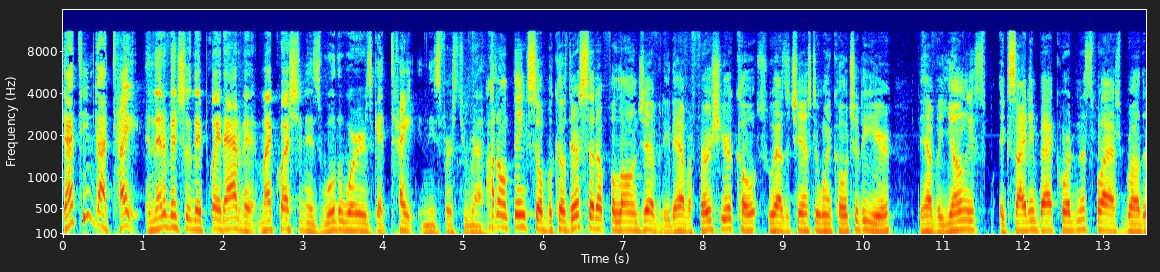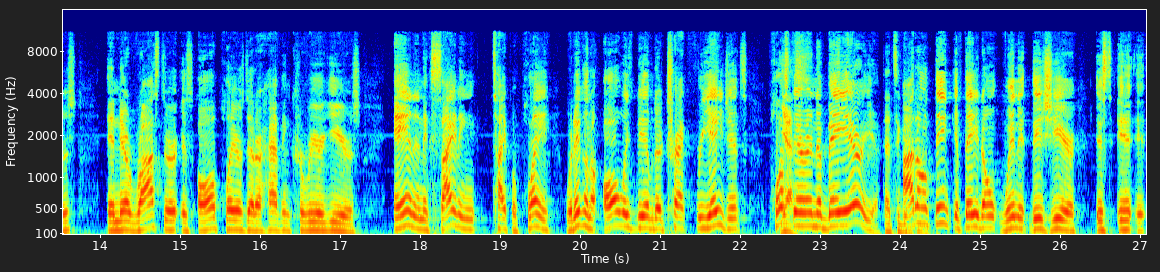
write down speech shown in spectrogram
that team got tight, and then eventually they played out of it. My question is, will the Warriors get tight in these first two rounds? I don't think so because they're set up for longevity. They have a first year coach who has a chance to win Coach of the Year. They have a young, exciting backcourt in the Splash Brothers. And their roster is all players that are having career years and an exciting type of play where they're going to always be able to attract free agents. Plus, Yes. they're in the Bay Area. That's a good I don't think if they don't win it this year, it's in,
